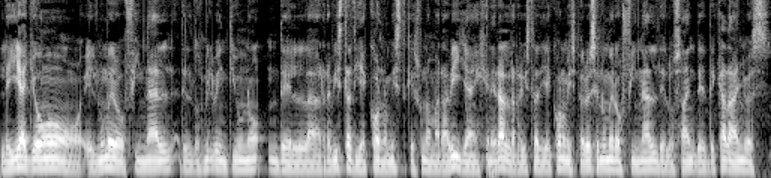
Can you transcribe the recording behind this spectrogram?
Leía yo el número final del 2021 de la revista The Economist, que es una maravilla en general la revista The Economist, pero ese número final de, los de, de cada año es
